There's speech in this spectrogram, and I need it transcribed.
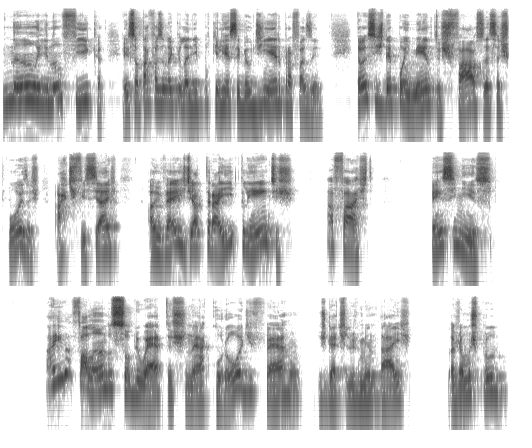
não, ele não fica. Ele só está fazendo aquilo ali porque ele recebeu dinheiro para fazer. Então, esses depoimentos falsos, essas coisas artificiais, ao invés de atrair clientes, afasta. Pense nisso. Ainda falando sobre o ethos, né, a coroa de ferro dos gatilhos mentais, nós vamos para o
